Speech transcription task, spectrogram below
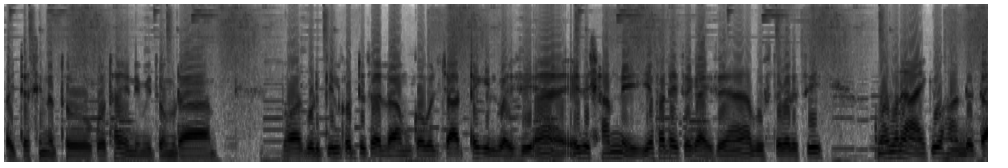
পাইতাছি না তো। কোথায় এনিমি তোমরা? ভরপুর কিল করতে চাইলাম, কেবল চারটা কিল পাইছি হ্যাঁ এই যে সামনে ইয়ে ফাটাইছে গাইছে হ্যাঁ বুঝতে পেরেছি। আমার মানে আইকিউ হান্ড্রেডটা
